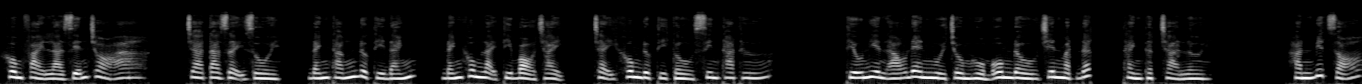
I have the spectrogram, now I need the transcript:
Không phải là diễn trò a cha ta dậy rồi, đánh thắng được thì đánh, đánh không lại thì bỏ chạy, chạy không được thì cầu xin tha thứ. Thiếu niên áo đen ngồi trồm hổm ôm đầu trên mặt đất, thành thật trả lời. Hắn biết rõ,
